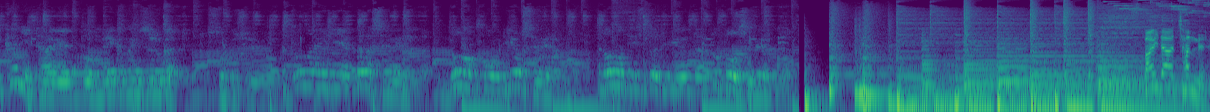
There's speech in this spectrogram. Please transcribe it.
かにターゲットを明確にするかっていうことすごく重要どのエリアから攻めるんだ。どの小売を攻めるんだ。どのディストリビューターとどう攻めるのスパイダーチャンネル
